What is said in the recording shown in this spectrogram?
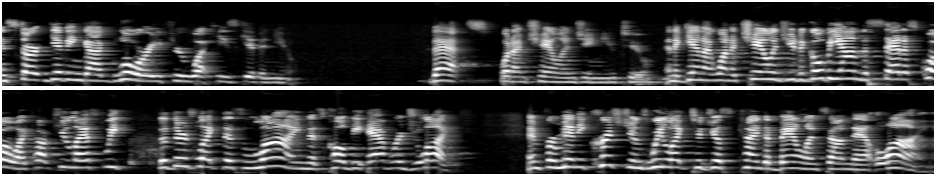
and start giving God glory through what He's given you. That's what I'm challenging you to. And again, I want to challenge you to go beyond the status quo. I talked to you last week that there's like this line that's called the average life. And for many Christians, we like to just kind of balance on that line.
